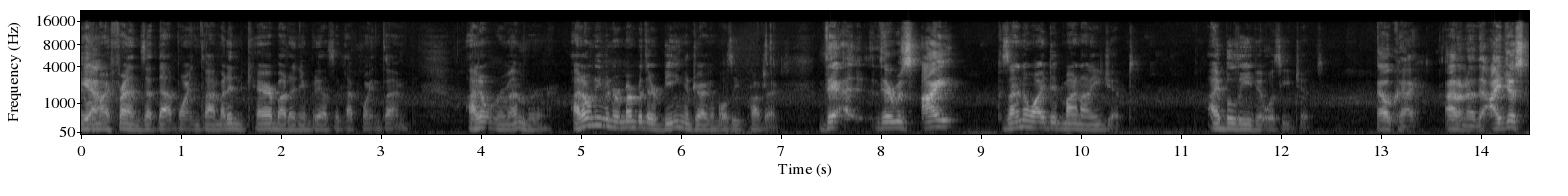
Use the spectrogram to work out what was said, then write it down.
They Yeah. were my friends at that point in time. I didn't care about anybody else at that point in time. I don't remember. I don't even remember there being a Dragon Ball Z project. There, uh, there was I. Because I know I did mine on Egypt. I believe it was Egypt. Okay, I don't know. that I just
